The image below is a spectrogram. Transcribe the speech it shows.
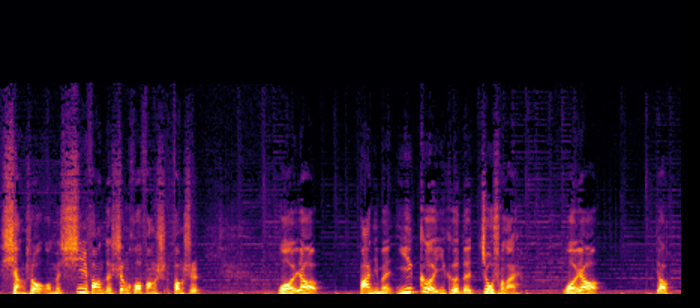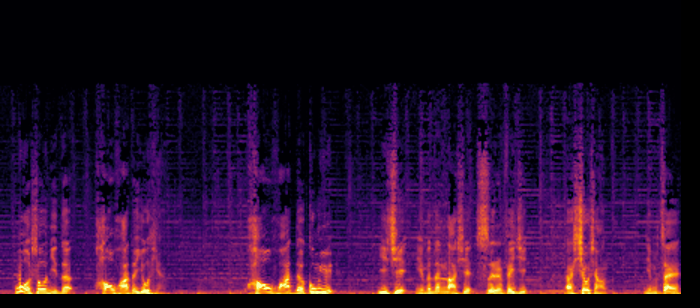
享受我们西方的生活方式方式。我要把你们一个一个的揪出来，我要要没收你的。”豪华的游艇、豪华的公寓，以及你们的那些私人飞机，啊，休想你们在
